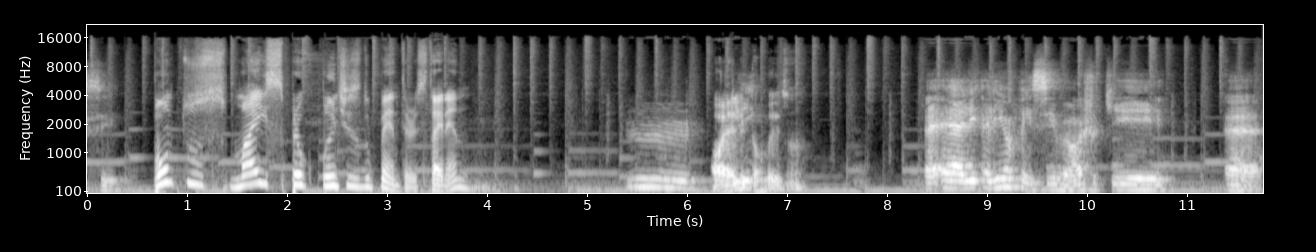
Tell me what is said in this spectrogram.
Sim. Pontos mais preocupantes do Panthers, Tyren? Hum, Ó, ele Li- talvez, né? é, é a, li- a linha ofensiva. Eu acho que. é,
